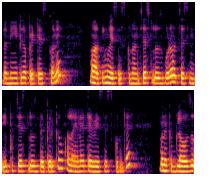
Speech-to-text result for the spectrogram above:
ఇలా నీట్గా పెట్టేసుకొని మార్కింగ్ వేసేసుకున్నాను. చెస్ట్ లూజ్ కూడా వచ్చేసింది. ఇప్పుడు చెస్ట్ లూజ్ దగ్గరికి ఒక లైన్ అయితే వేసేసుకుంటే మనకి బ్లౌజు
